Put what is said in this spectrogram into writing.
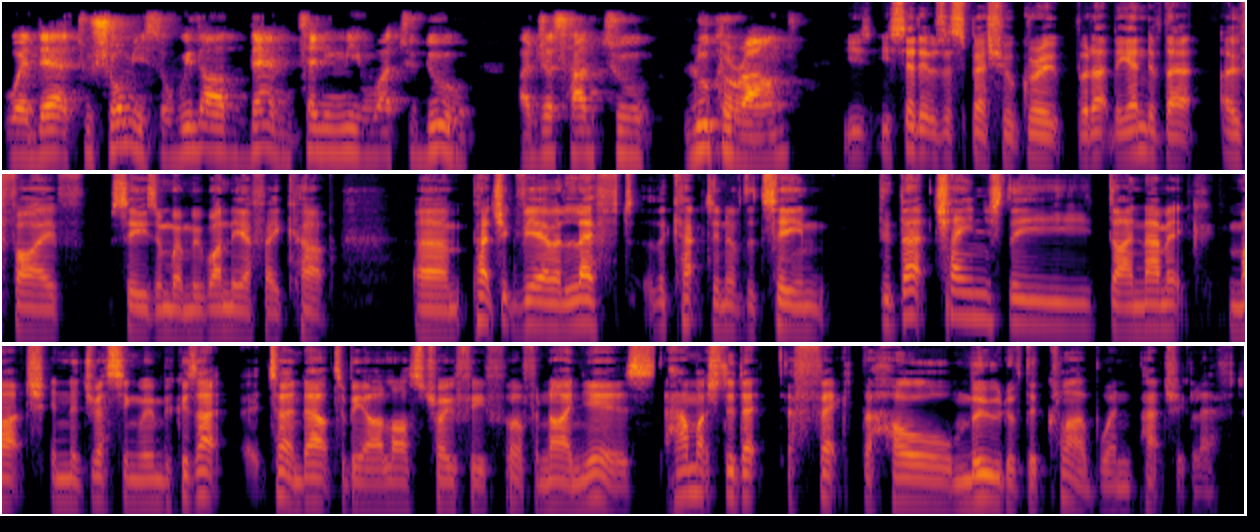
were there to show me. So without them telling me what to do, I just had to look around. You, you said it was a special group, but at the end of that 05 season when we won the FA Cup, um, Patrick Vieira left the captain of the team did that change the dynamic much in the dressing room? Because that turned out to be our last trophy for, for nine years. How much did that affect the whole mood of the club when Patrick left?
